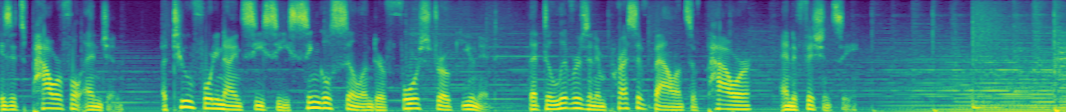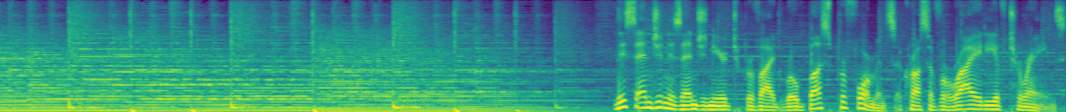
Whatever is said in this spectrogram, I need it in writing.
is its powerful engine, a 249cc single-cylinder four-stroke unit that delivers an impressive balance of power and efficiency. This engine is engineered to provide robust performance across a variety of terrains,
